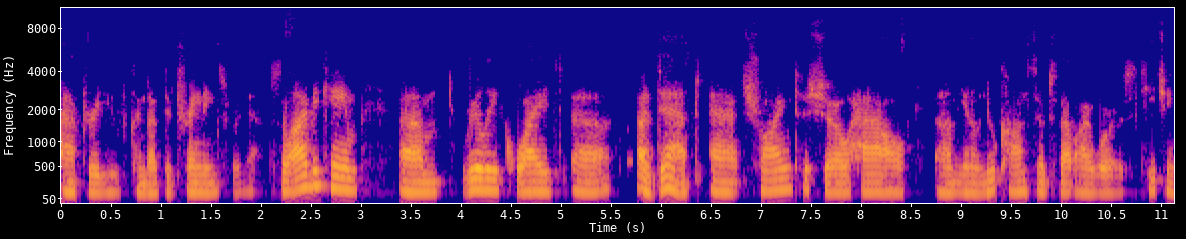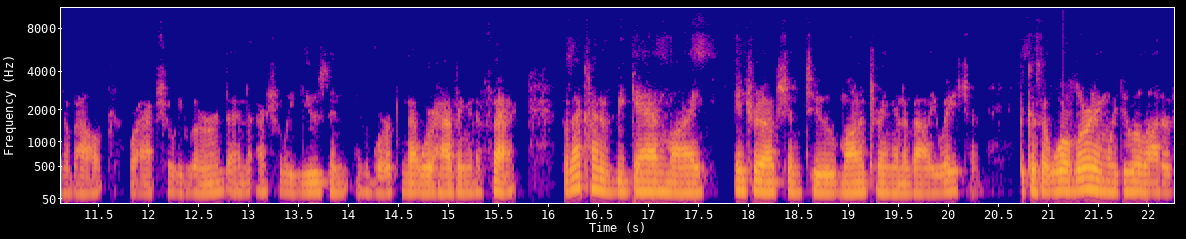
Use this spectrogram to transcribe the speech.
after you've conducted trainings for them. So I became um, really quite uh, adept at trying to show how um, you know new concepts that I was teaching about were actually learned and actually used in, in work and that were having an effect. So that kind of began my introduction to monitoring and evaluation. Because at World Learning, we do a lot of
